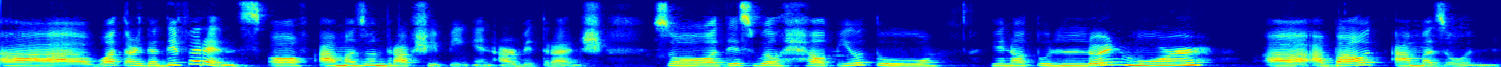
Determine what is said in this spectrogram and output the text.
uh, what are the difference of Amazon dropshipping and arbitrage. So this will help you to, you know, to learn more uh, about Amazon.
